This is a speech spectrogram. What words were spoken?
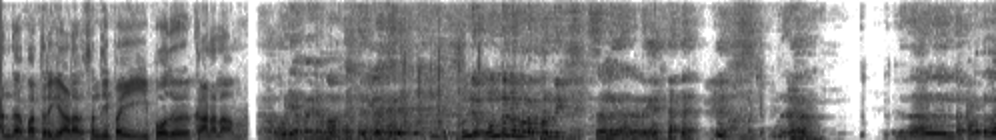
அந்த பத்திரிகையாளர் சந்திப்பை இப்போது காணலாம். அதாவது இந்த படத்துல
